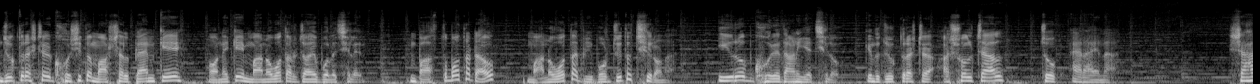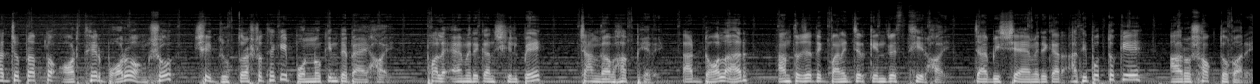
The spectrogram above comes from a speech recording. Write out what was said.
যুক্তরাষ্ট্রের ঘোষিত মার্শাল প্ল্যানকে অনেকেই মানবতার জয় বলেছিলেন। বাস্তবতাটাও মানবতা বিবর্জিত ছিল না, ইউরোপ ঘুরে দাঁড়িয়েছিল। কিন্তু যুক্তরাষ্ট্রের আসল চাল চোখ এড়ায় না। সাহায্যপ্রাপ্ত অর্থের বড় অংশ সেই যুক্তরাষ্ট্র থেকে পণ্য কিনতে ব্যয় হয়। ফলে আমেরিকান শিল্পে চাঙ্গাভাব ফেরে আর ডলার আন্তর্জাতিক বাণিজ্যের কেন্দ্রে স্থির হয়, যা বিশ্বে আমেরিকার আধিপত্যকে আরও শক্ত করে।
